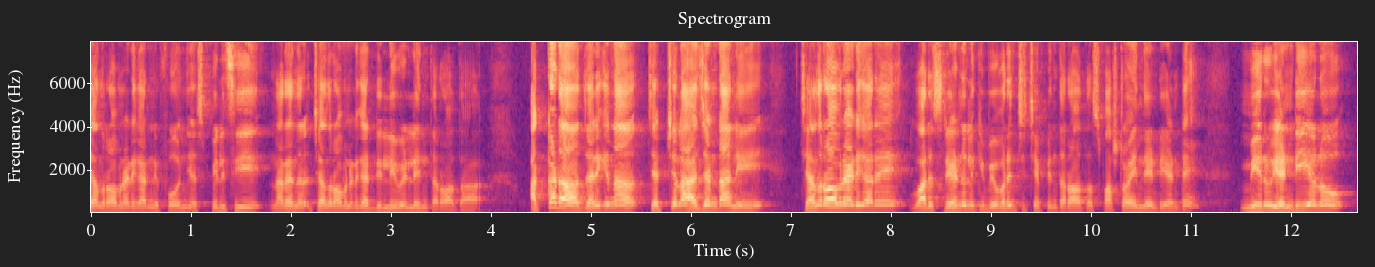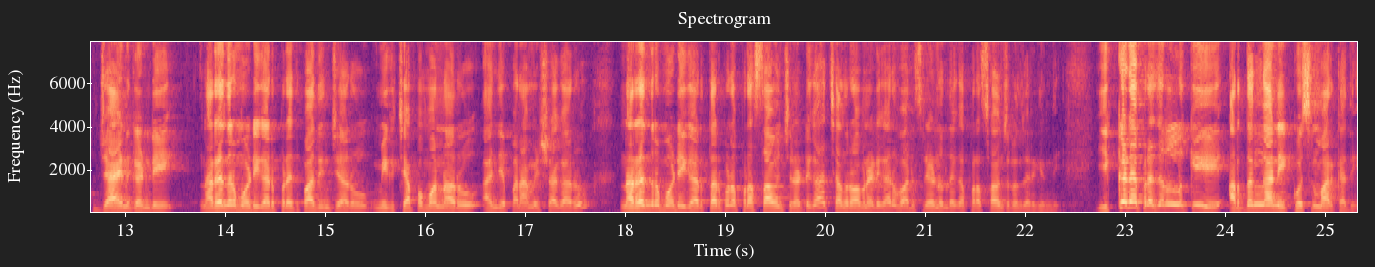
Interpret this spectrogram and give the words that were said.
చంద్రబాబు నాయుడు గారిని ఫోన్ చేసి పిలిచి నరేంద్ర చంద్రబాబు నాయుడు గారు ఢిల్లీ వెళ్ళిన తర్వాత అక్కడ జరిగిన చర్చల అజెండాని చంద్రబాబు నాయుడు గారే వారి శ్రేణులకి వివరించి చెప్పిన తర్వాత స్పష్టమైంది ఏంటి అంటే మీరు ఎన్డీఏలో జాయిన్ కండి నరేంద్ర మోడీ గారు ప్రతిపాదించారు మీకు చెప్పమన్నారు అని చెప్పని అమిత్ షా గారు నరేంద్ర మోడీ గారి తరపున ప్రస్తావించినట్టుగా చంద్రబాబు నాయుడు గారు వారి శ్రేణుల దగ్గర ప్రస్తావించడం జరిగింది. ఇక్కడే ప్రజలకి అర్థం కాని క్వశ్చన్ మార్క్ అది.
